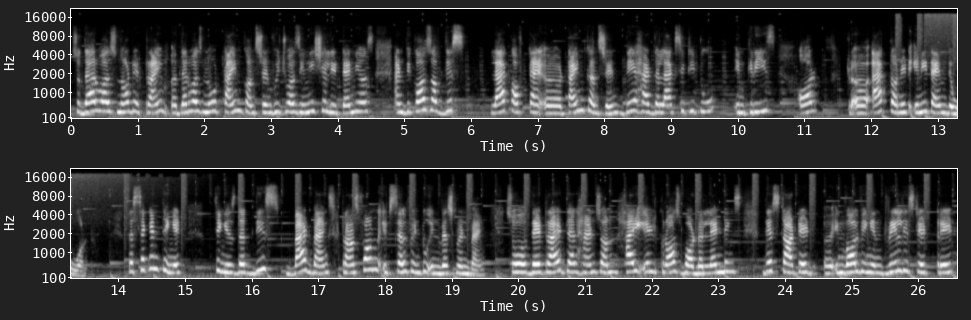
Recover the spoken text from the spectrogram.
So there was not a time uh, there was no time constraint which was initially 10 years. And because of this lack of uh, time constraint they had the laxity to increase or uh, act on it anytime they want. The second thing it thing is that these bad banks transformed itself into investment bank. So they tried their hands on high yield cross border lendings. They started uh, involving in real estate trade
